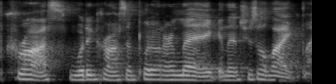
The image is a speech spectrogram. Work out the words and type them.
cross, wooden cross, and put it on her leg, and then she's all like, "Wah,"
